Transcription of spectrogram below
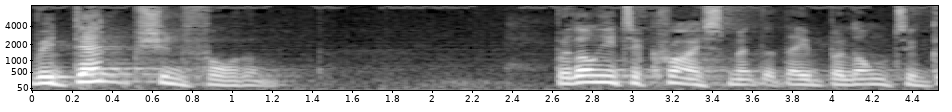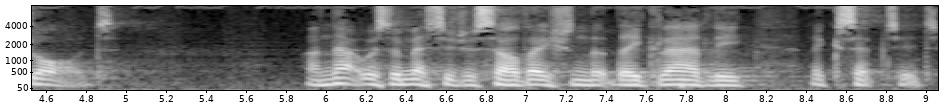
redemption for them. Belonging to Christ meant that they belonged to God and that was a message of salvation that they gladly accepted.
